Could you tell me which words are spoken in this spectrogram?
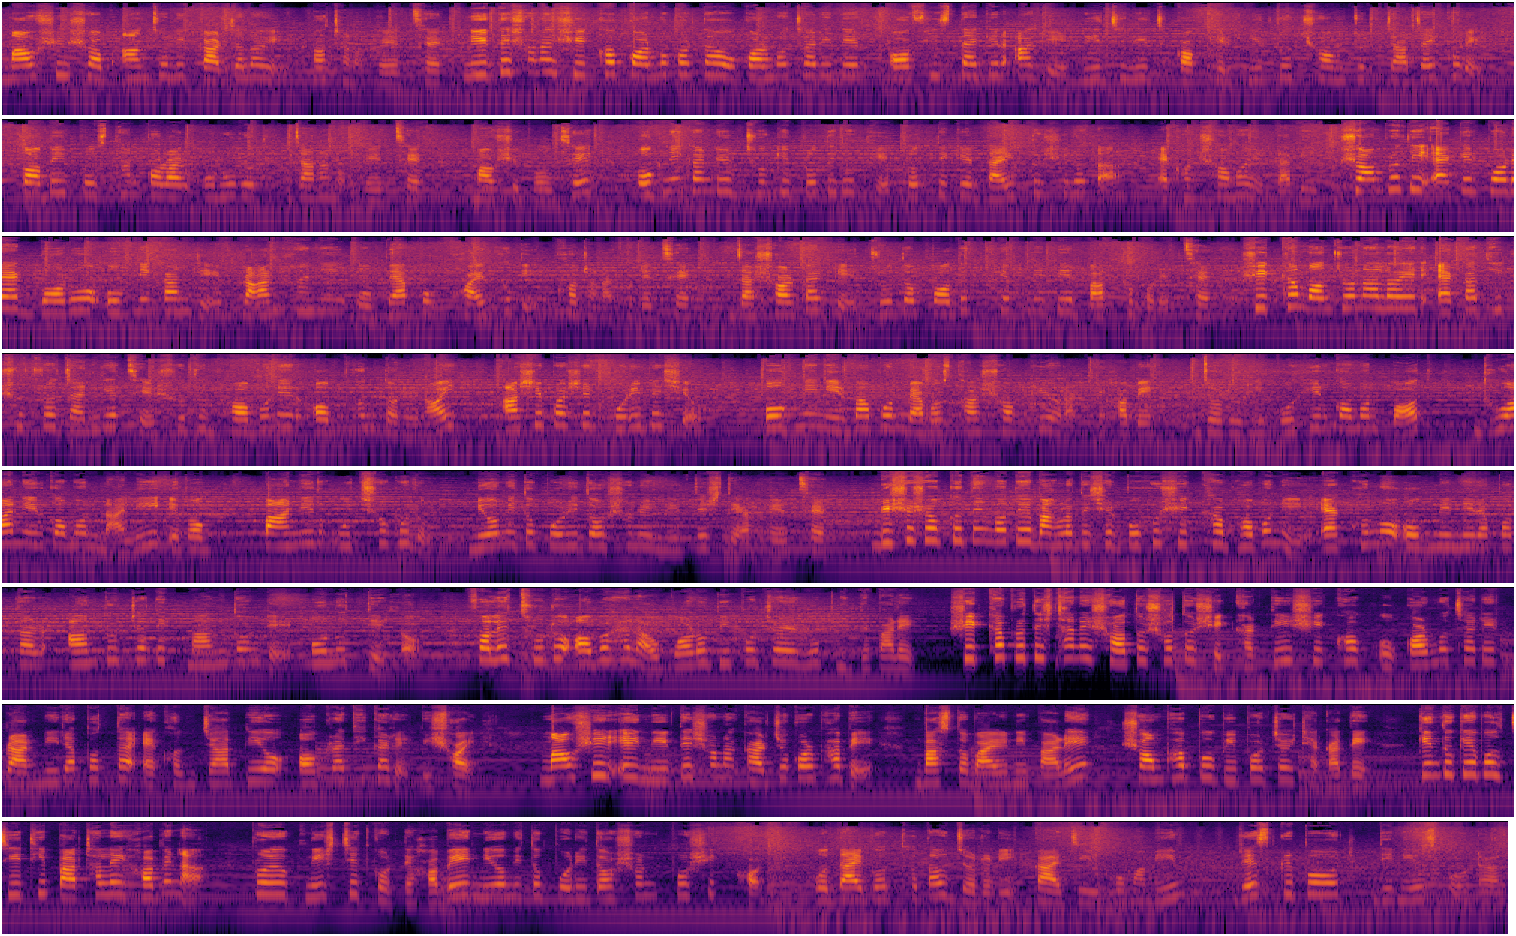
মাউসির সব আঞ্চলিক কার্যালয়ে পাঠানো হয়েছে। নির্দেশনায় শিক্ষক, কর্মকর্তা ও কর্মচারীদের অফিস ত্যাগের আগে নিজ নিজ কক্ষের বিদ্যুৎ সংযোগ যাচাই করে তবেই প্রস্থান করার অনুরোধ জানানো হয়েছে। মাউসি বলছে, অগ্নিকাণ্ডের ঝুঁকি প্রতিরোধে প্রত্যেকের দায়িত্বশীলতা এখন সময়ের দাবি। সম্প্রতি একের পর এক বড় অগ্নিকাণ্ডে প্রাণহানি ও ব্যাপক ক্ষয়ক্ষতির ঘটনা ঘটেছে, যা সরকারকে দ্রুত পদক্ষেপ নিতে বাধ্য করেছে। শিক্ষা মন্ত্রণালয়ের একাধিক সূত্র জানিয়েছে, শুধু ভবনের অভ্যন্তরে নয়, আশেপাশের পরিবেশেও অগ্নি নির্বাপন ব্যবস্থা সক্রিয় রাখতে হবে। জরুরি বহির্গমন পথ ধোঁয়া নির্গমন নালী এবং পানির উৎসগুলো নিয়মিত পরিদর্শনের নির্দেশ দেওয়া হয়েছে। বিশেষজ্ঞদের মতে, বাংলাদেশের বহু শিক্ষা ভবনই এখনও অগ্নি নিরাপত্তার আন্তর্জাতিক মানদণ্ডে অনুত্তীর্ণ, ফলে ছোট অবহেলাও বড় বিপর্যয়ের রূপ নিতে পারে। শিক্ষা প্রতিষ্ঠানের শত শত শিক্ষার্থী, শিক্ষক ও কর্মচারীর প্রাণ নিরাপত্তা এখন জাতীয় অগ্রাধিকারের বিষয়। মাউসির এই নির্দেশনা কার্যকরভাবে বাস্তবায়নই পারে সম্ভাব্য বিপর্যয় ঠেকাতে। কিন্তু কেবল চিঠি পাঠালেই হবে না, প্রয়োগ নিশ্চিত করতে হবে নিয়মিত পরিদর্শন, প্রশিক্ষণ ও দায়বদ্ধতাও জরুরি। Kazi Upoma Mim, desk report, the news portal.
